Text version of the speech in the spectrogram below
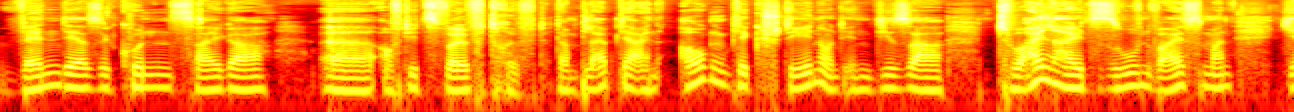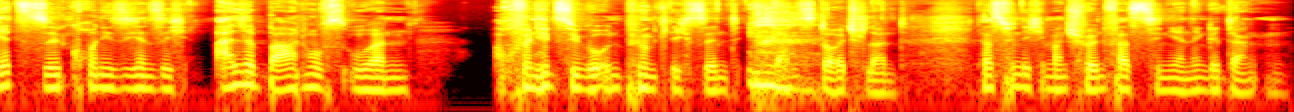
wenn der Sekundenzeiger äh, auf die 12 trifft. Dann bleibt er einen Augenblick stehen und in dieser Twilight Zone weiß man, jetzt synchronisieren sich alle Bahnhofsuhren, auch wenn die Züge unpünktlich sind, in ganz Deutschland. Das finde ich immer einen schön faszinierenden Gedanken.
